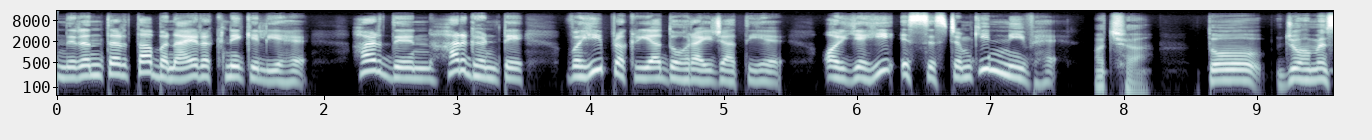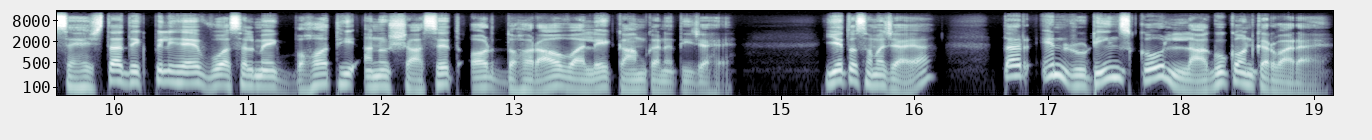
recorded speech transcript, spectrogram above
निरंतरता बनाए रखने के लिए है। हर दिन हर घंटे वही प्रक्रिया दोहराई जाती है। और यही इस सिस्टम की नींव है। अच्छा तो जो हमें सहजता दिख पिली है वो असल में एक बहुत ही अनुशासित और दोहराव वाले काम का नतीजा है। ये तो समझ आया तर इन रूटीन्स को लागू कौन करवा रहा है?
